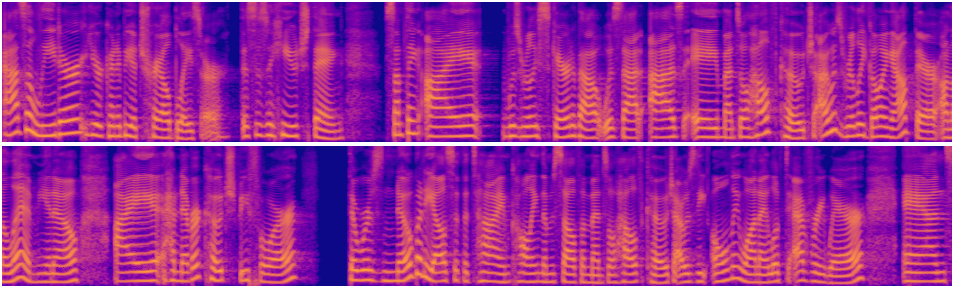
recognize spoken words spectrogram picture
as a leader, you're going to be a trailblazer. This is a huge thing. Something I was really scared about was that as a mental health coach, I was really going out there on a limb. You know, I had never coached before. There was nobody else at the time calling themselves a mental health coach. I was the only one. I looked everywhere, and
